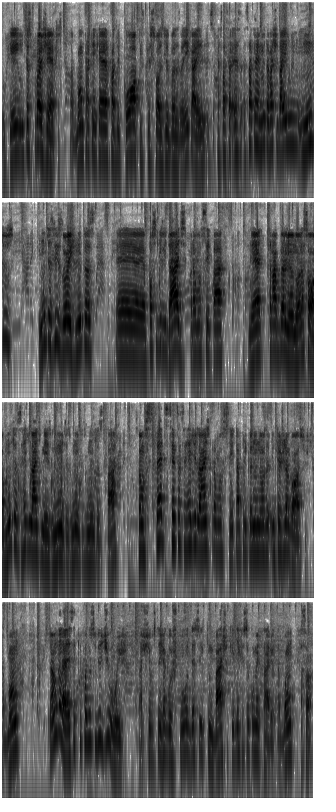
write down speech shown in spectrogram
ok? Seus projetos, tá bom? Para quem quer fazer copies, pessoas vivas aí, cara, essa, essa ferramenta vai te dar muitos, muitas visões, muitas é, possibilidades para você estar tá, né, trabalhando. Olha só, muitas headlines mesmo, muitas, muitas, muitas, tá? São 700 headlines para você estar tá aplicando nos, em seus negócios, tá bom? Então, galera, esse aqui foi o nosso vídeo de hoje. Tá? Se você já gostou, deixa aqui embaixo aqui, deixa seu comentário, tá bom? Olha só,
